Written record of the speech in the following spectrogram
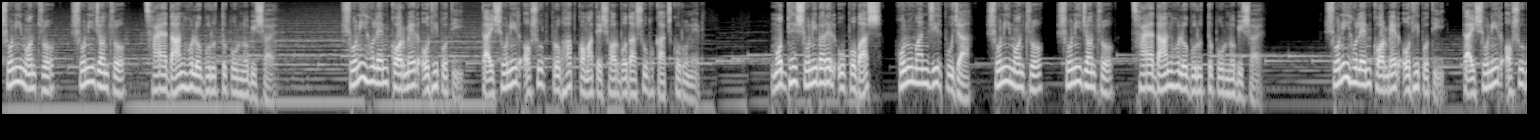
শনি মন্ত্র, শনি যন্ত্র, ছায়া দান হল গুরুত্বপূর্ণ বিষয়। শনি হলেন কর্মের অধিপতি, তাই শনির অশুভ প্রভাব কমাতে সর্বদা শুভ কাজ করুনের মধ্যে শনিবারের উপবাস, হনুমানজির পূজা, শনি মন্ত্র, শনি যন্ত্র, ছায়া দান হল গুরুত্বপূর্ণ বিষয়। শনি হলেন কর্মের অধিপতি, তাই শনির অশুভ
